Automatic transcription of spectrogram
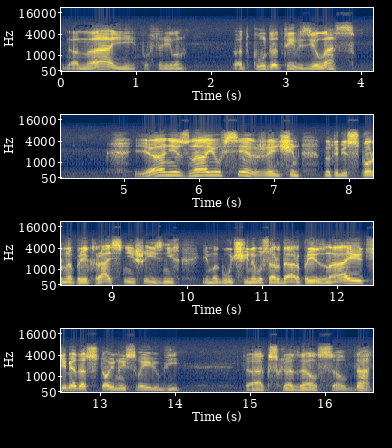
«Нанаи», — повторил он, — «откуда ты взялась?» «Я не знаю всех женщин, но ты бесспорно прекраснейший из них, и могучий Набусардар признает тебя достойной своей любви». Так сказал солдат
